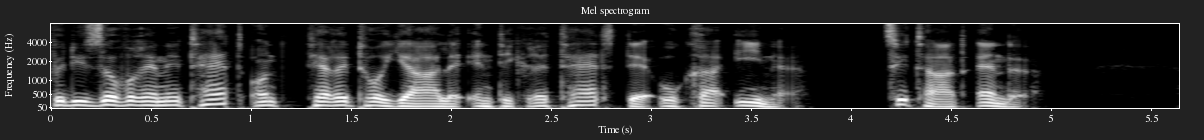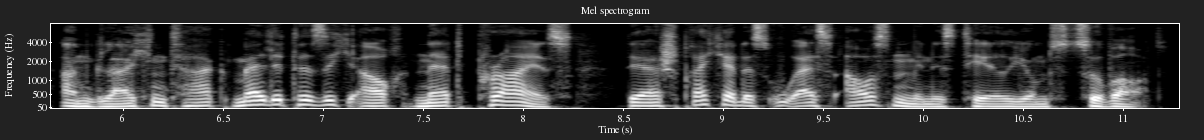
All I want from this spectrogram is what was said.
für die Souveränität und territoriale Integrität der Ukraine. Zitat Ende. Am gleichen Tag meldete sich auch Ned Price, der Sprecher des US-Außenministeriums, zu Wort.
